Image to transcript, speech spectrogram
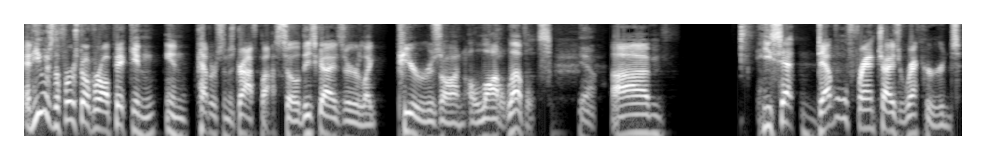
and he was the first overall pick in in Pettersson's draft class. So these guys are like peers on a lot of levels. Yeah. Um, he set Devil franchise records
